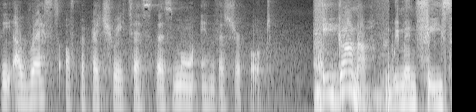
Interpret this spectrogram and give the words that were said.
the arrest of perpetrators. There's more in this report. In Ghana, women face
